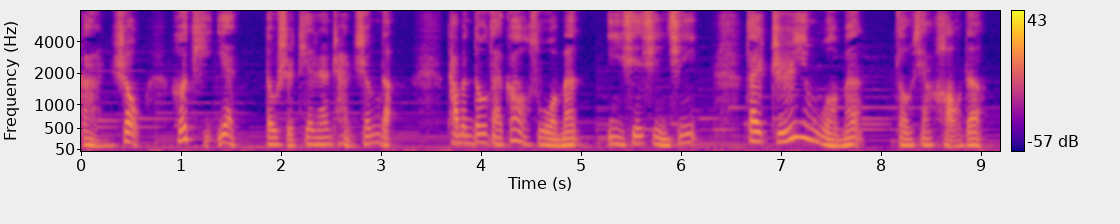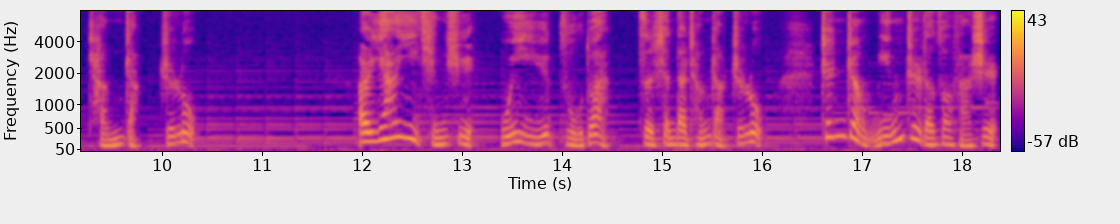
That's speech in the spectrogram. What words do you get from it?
感受和体验都是天然产生的。”他们都在告诉我们一些信息，在指引我们走向好的成长之路。而压抑情绪无异于阻断自身的成长之路。真正明智的做法是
